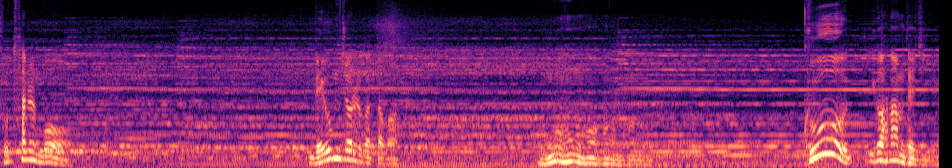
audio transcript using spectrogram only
조타를 뭐 내음절을 갖다가 굿! 이거 하나 하면 되지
